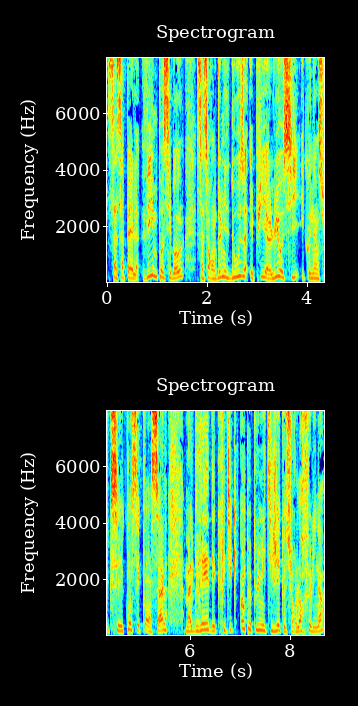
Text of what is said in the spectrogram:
Ça s'appelle The Impossible. Ça sort en 2012 et puis euh, lui aussi, il connaît un succès conséquent en salle malgré des critiques un peu plus mitigées que sur l'orphelinat.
